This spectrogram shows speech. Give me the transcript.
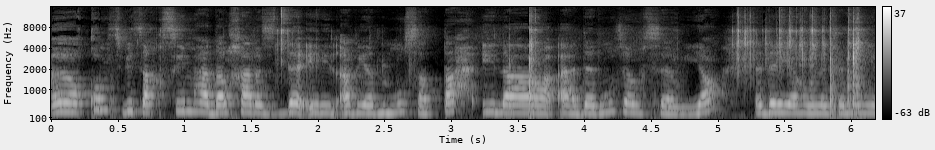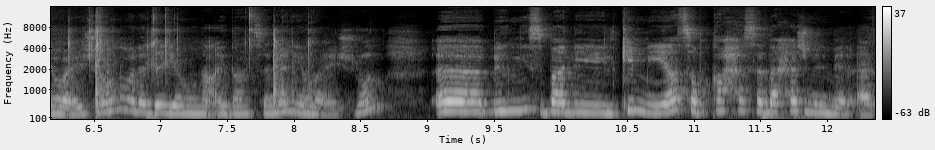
قمت بتقسيم هذا الخرز الدائري الأبيض المسطح إلى أعداد متساوية لدي هنا 28 ولدي هنا أيضا 28 آه، بالنسبة للكمية تبقى حسب حجم المرآة.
